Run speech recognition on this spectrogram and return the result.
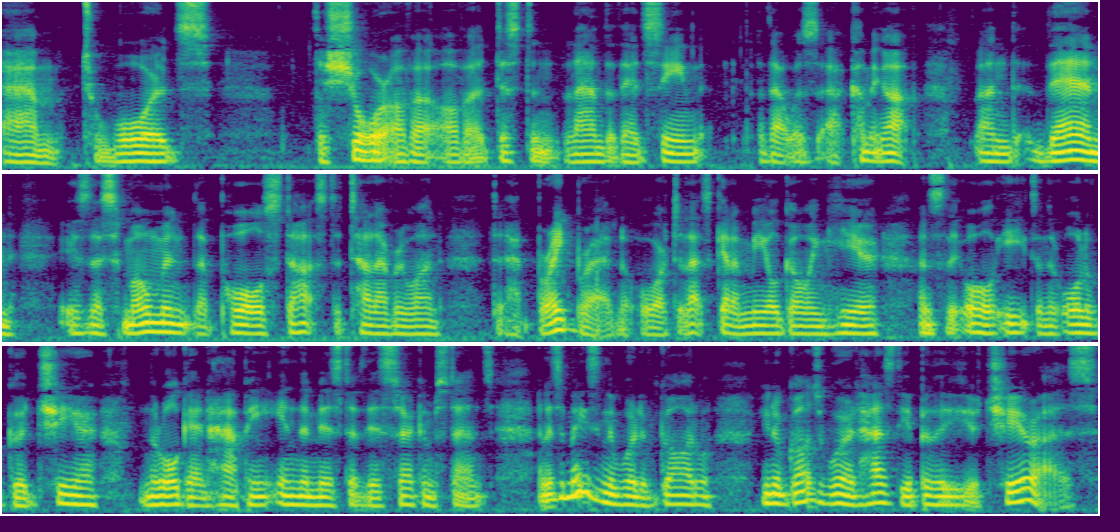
um, towards the shore of a, of a distant land that they had seen that was uh, coming up. And then is this moment that Paul starts to tell everyone to break bread or to let's get a meal going here. And so they all eat and they're all of good cheer and they're all getting happy in the midst of this circumstance. And it's amazing the word of God. You know, God's word has the ability to cheer us.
